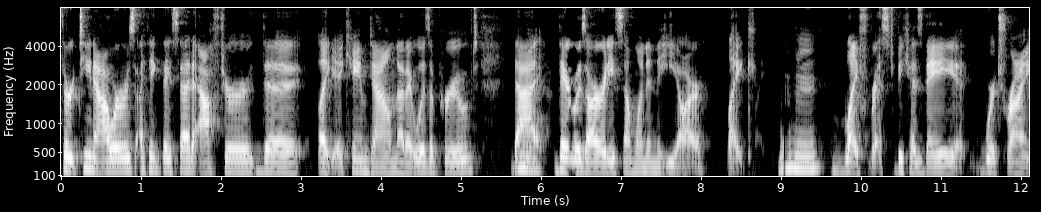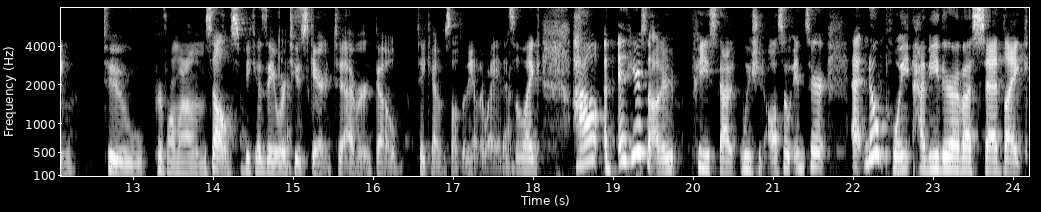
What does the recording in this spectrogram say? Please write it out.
13 hours I think they said after the like it came down that it was approved that there was already someone in the ER like Mm-hmm. life risked because they were trying to perform it on themselves because they were too scared to ever go take care of themselves any other way. And Yeah. it's like how and here's the other piece that we should also insert. At no point have either of us said like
